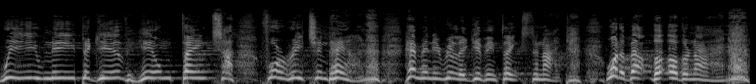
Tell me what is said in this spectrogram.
we need to give him thanks uh, for reaching down. How many really give him thanks tonight? What about the other nine?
